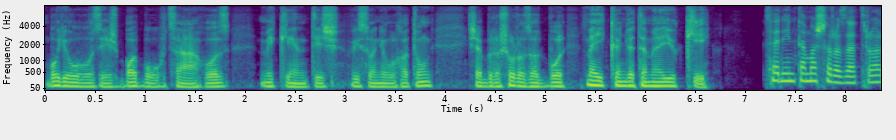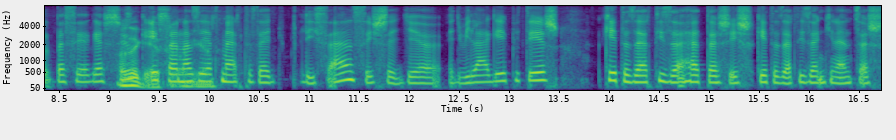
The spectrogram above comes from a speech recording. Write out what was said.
bogyóhoz és babócához miként is viszonyulhatunk, és ebből a sorozatból melyik könyvet emeljük ki? Szerintem a sorozatról beszélgessünk, Az éppen azért, igen. mert ez egy licensz és egy, egy világépítés. 2017-es és 2019-es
